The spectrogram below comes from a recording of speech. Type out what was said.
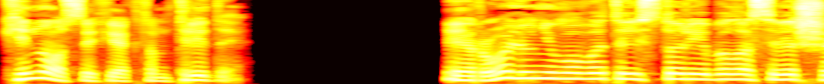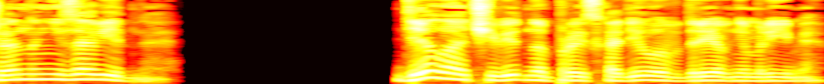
кино с эффектом 3D. И роль у него в этой истории была совершенно незавидная. Дело, очевидно, происходило в Древнем Риме.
